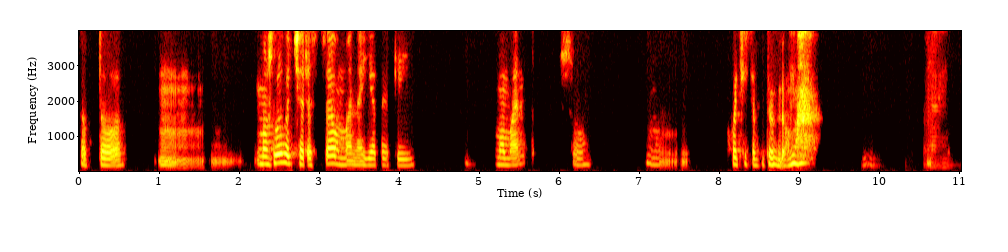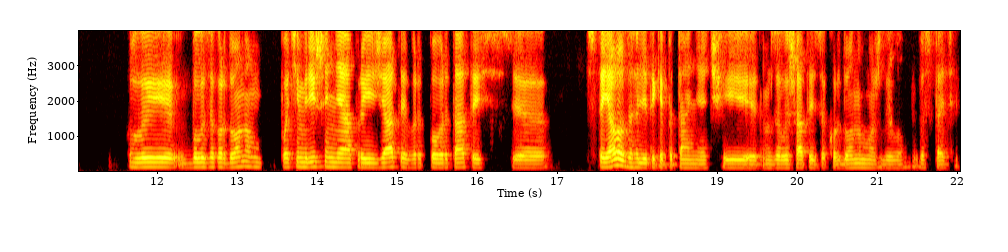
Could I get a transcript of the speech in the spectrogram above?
Тобто, можливо, через це у мене є такий момент, що хочеться бути вдома. Коли були за кордоном, потім рішення приїжджати, повертатись, е, стояло взагалі таке питання, чи там залишатись за кордоном, можливо, в безпеці,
